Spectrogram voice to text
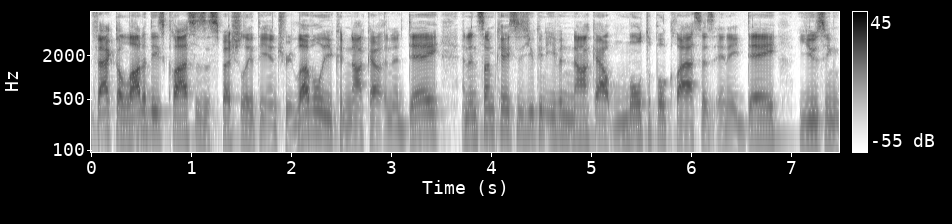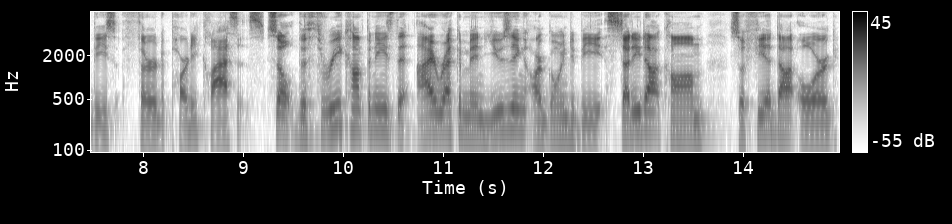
fact, a lot of these classes, especially at the entry level, you can knock out in a day, and in some cases, you can even knock out multiple classes in a day using these third-party classes. So the three companies that I recommend using are going to be study.com, sophia.org,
